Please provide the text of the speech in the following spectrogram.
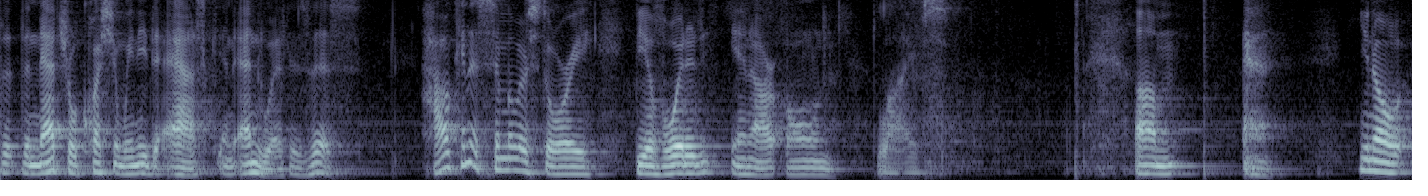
the, the, natural question we need to ask and end with is this How can a similar story be avoided in our own lives? Um, You know,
